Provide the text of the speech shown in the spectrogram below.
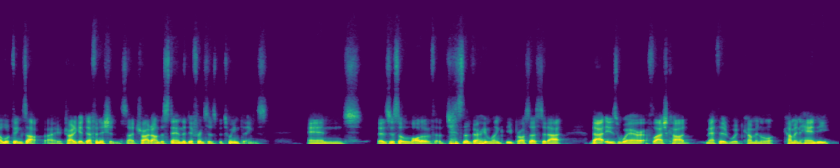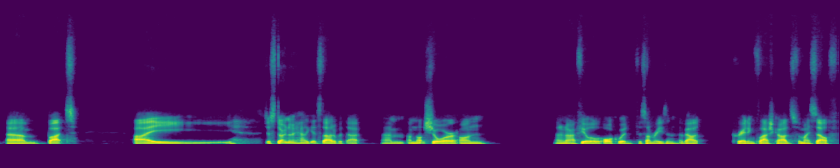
I look things up. I try to get definitions. I try to understand the differences between things. And there's just a lot of just a very lengthy process to that. That is where a flashcard method would come in come in handy. Um, but I just don't know how to get started with that. Um, I'm not sure on. I don't know. I feel awkward for some reason about creating flashcards for myself.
